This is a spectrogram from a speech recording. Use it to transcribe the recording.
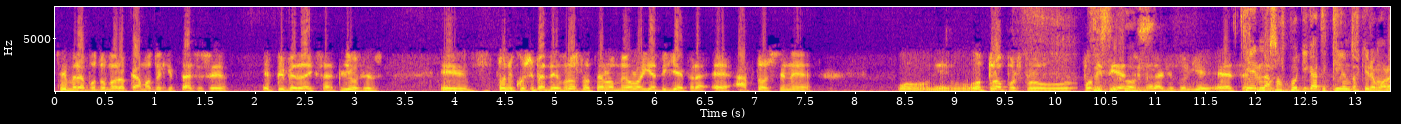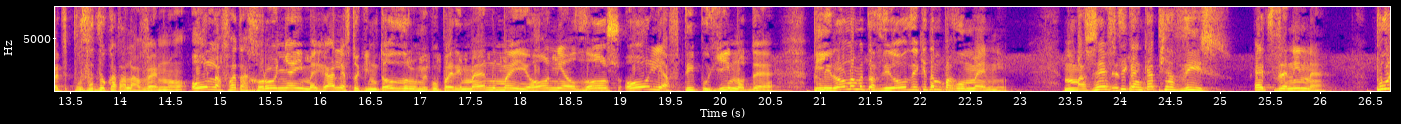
σήμερα που το μεροκάμα το έχει φτάσει σε επίπεδα εξατλίωσης ε, των 25 ευρώ το θέλω με όλο για τη γέφυρα. Ε, αυτός είναι ο, ο τρόπο που πολιτεία σήμερα λειτουργεί. Έτσι, και να σας πω και κάτι κλείνοντας, κύριε Μωρέτη, που δεν το καταλαβαίνω. Όλα αυτά τα χρόνια οι μεγάλοι αυτοκινητόδρομοι που περιμένουμε, η Όνια, Οδός, όλοι αυτοί που γίνονται, πληρώναμε τα διόδια και ήταν παγωμένοι. Μαζεύτηκαν κάποια δις. Έτσι δεν είναι; Πού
